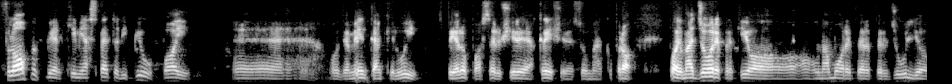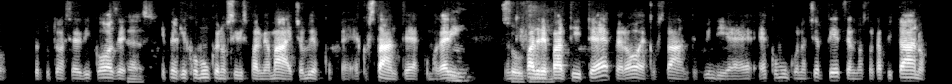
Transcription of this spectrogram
flop perché mi aspetto di più, poi eh, ovviamente anche lui spero possa riuscire a crescere, insomma, ecco, però poi maggiore perché io ho un amore per, per Giulio, per tutta una serie di cose yes. e perché comunque non si risparmia mai, cioè lui è, è costante, ecco, magari mm, non ti fa delle partite, eh, però è costante, quindi è, è comunque una certezza, è il nostro capitano,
